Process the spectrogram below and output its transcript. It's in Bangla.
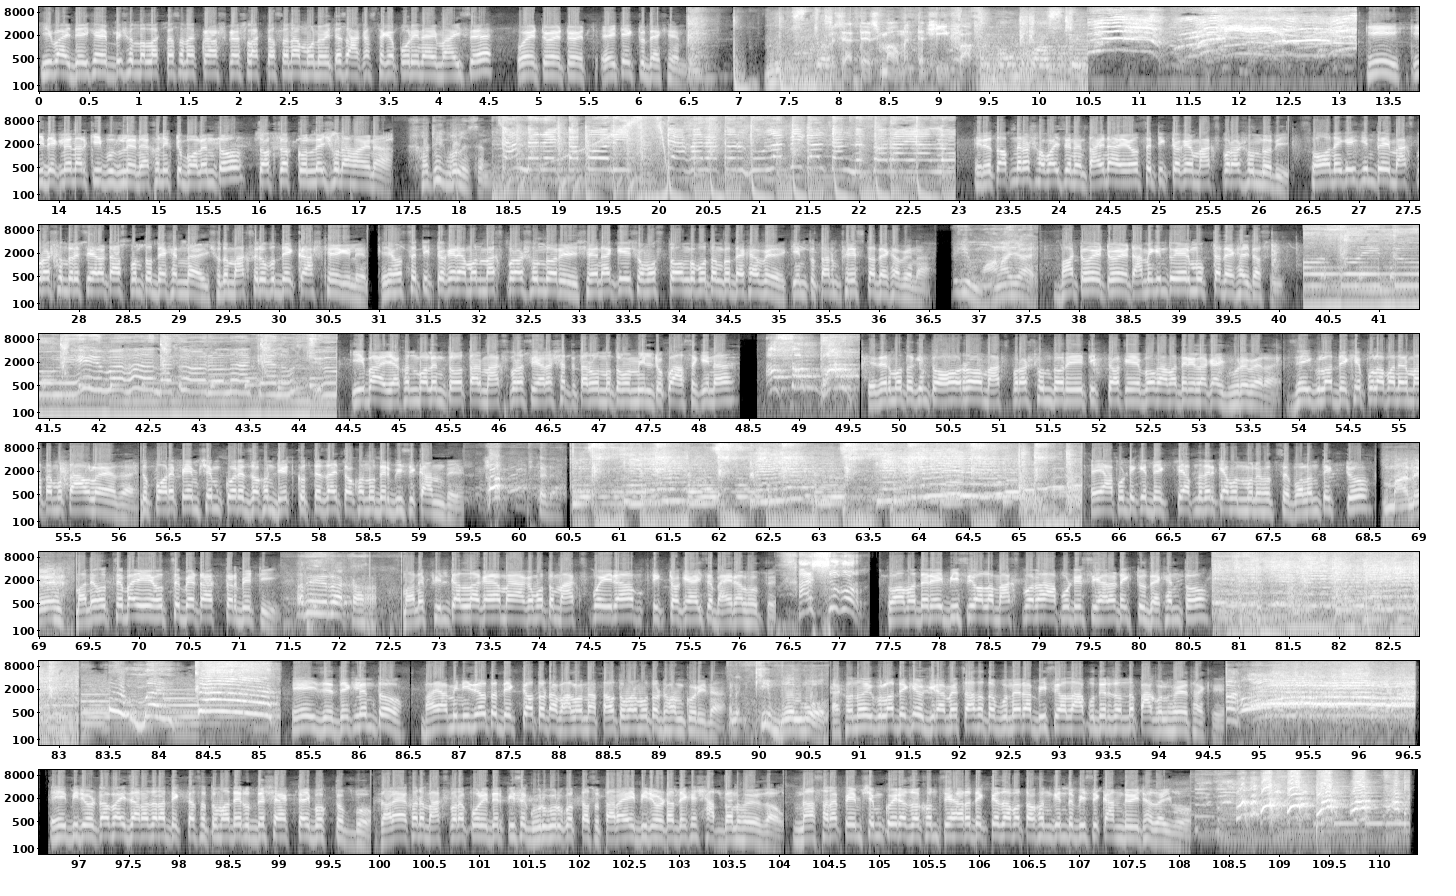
কি ভাই দেখে হেব্বি সুন্দর লাগতেছে না? ক্রাশ ক্রাশ লাগতেছে না? মনে হইতেছে আকাশ থেকে পড়ি নাই মাইছে। ওয়েট ওয়েট ওয়েট এইটা একটু দেখেন। Was at this moment that he fucked. কি কি দেখলেন আর কি বুঝলেন? এখন একটু বলেন তো চকচক করলেই শোনা হয় না। সঠিক বলেছেন। এটা তো আপনারা সবাই চেনেন তাই না? এই হচ্ছে টিকটকের মাস্ক পরা সুন্দরী। তো অনেকেই কিন্তু এই মাস্ক পরা সুন্দরী চেহারাটা আজ পর্যন্ত দেখেন নাই। শুধু মাস্কের উপর দিয়ে ক্রাশ খেয়ে গেলেন। এই হচ্ছে টিকটকের এমন মাস্ক পরা সুন্দরী। সে নাকি সমস্ত অঙ্গ প্রত্যঙ্গ দেখাবে কিন্তু তার ফেসটা দেখাবে না। কি মানা যায়? বাট ওয়েট ওয়েট আমি কিন্তু এর মুখটা দেখাইতাছি। কি ভাই এখন বলেন তো তার মাস্ক পরা চেহারার সাথে তার অন্যতম মিলটুকু আছে কিনা? এদের মতো কিন্তু অহরহ মাস্ক পরা সুন্দরী টিকটকে এবং আমাদের এলাকায় ঘুরে বেড়ায়। যেইগুলা দেখে পোলাপানের মাথা মতো আওলায়া যায়। তো পরে প্রেম সেম করে যখন ডেট করতে যায় তখন ওদের বিসি কান্দে। এই আপুটিকে দেখতে আপনাদের কেমন মনে হচ্ছে? বলেন তো একটু। মানে? মানে হচ্ছে ভাই এ হচ্ছে বেটা আক্তার বেটি। আরে এরা কারা? মানে ফিল্টার লাগায় আমার আগে মতো মাস্ক পইরা টিকটকে আইছে ভাইরাল হতে। তো আমাদের এই বিসি ওয়ালা মাস্ক পরা আপুটির চেহারাটা একটু দেখেন তো। এই যে দেখলেন তো? ভাই আমি নিজেও তো দেখতে অতটা ভালো না তাও তোমার মতো ঢং করি না। মানে কি বলব? এখন ওইগুলা দেখে গ্রামের চাচাতো বোনেরা বিসিওয়ালা আপুদের জন্য পাগল হয়ে থাকে। এই ভিডিওটা ভাই, যারা যারা দেখতেছো, তোমাদের উদ্দেশ্যে একটাই বক্তব্য। যারা এখন মাস্ক পরা পরিদের পিছে ঘুর ঘুর করতেছো, তারা এই ভিডিওটা দেখে সাবধান হয়ে যাও। না সারা প্রেম সেম কইরা যখন চেহারা দেখতে যাব, তখন কিন্তু বেশি কান্দে উঠা যাইবো।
